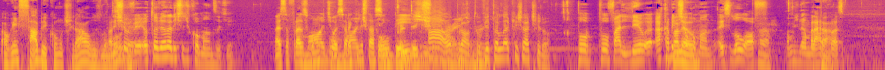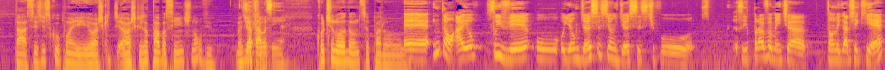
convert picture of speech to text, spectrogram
Alguém sabe como tirar o slow mode? Deixa eu ver. Eu tô vendo a lista de comandos aqui. Essa frase ficou muito Mod, boa. Será que ele mod, tá assim desde... Ah, ó, Right, pronto. O. Vitor Luck já tirou. Pô, pô, valeu. Eu acabei de Valeu. achar o comando. É slow off. Ah. Vamos lembrar Tá. na próxima. Tá, vocês desculpam aí. Eu acho que, eu acho que já tava assim, a gente não viu. Mas Já enfim, tava assim, é. Continua de onde você parou. É, então, aí eu fui ver o, o Young Justice. Young Justice, tipo. Assim, provavelmente já tão ligados o que é.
